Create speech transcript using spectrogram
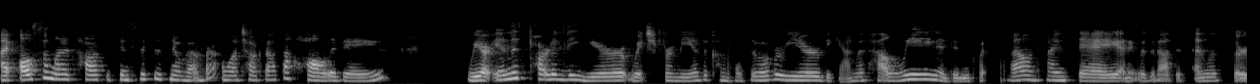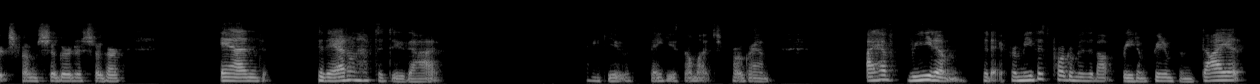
I also want to talk, since this is November, I want to talk about the holidays. We are in this part of the year, which for me as a compulsive overeater began with Halloween and didn't quit Valentine's Day. And it was about this endless search from sugar to sugar. And today I don't have to do that. Thank you. Thank you so much, program. I have freedom today. For me, this program is about freedom freedom from diet,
